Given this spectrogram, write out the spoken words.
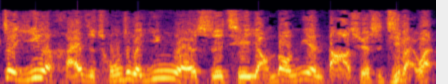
这一个孩子从这个婴儿时期养到念大学是几百万。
